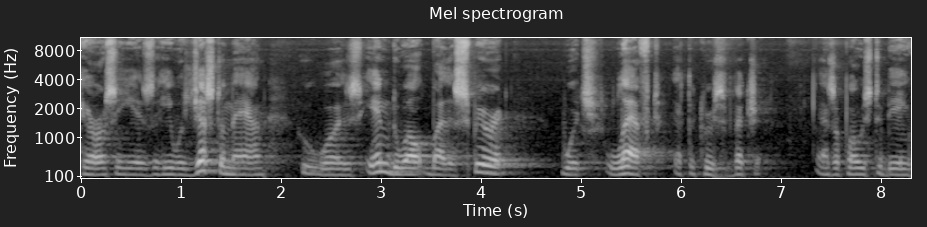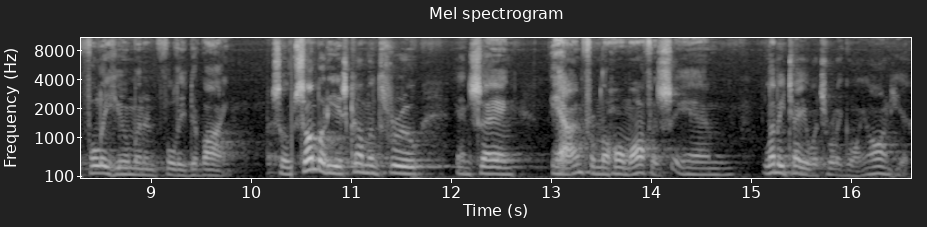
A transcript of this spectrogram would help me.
heresy is that he was just a man who was indwelt by the Spirit, which left at the crucifixion, as opposed to being fully human and fully divine. So somebody is coming through and saying, Yeah, I'm from the Home Office, and let me tell you what's really going on here.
